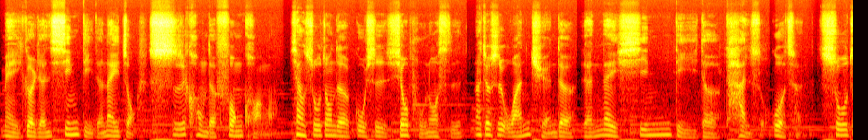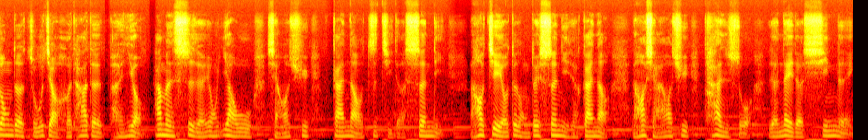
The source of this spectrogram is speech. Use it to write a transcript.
每个人心底的那一种失控的疯狂哦。像书中的故事《修普诺斯》，那就是完全的人类心底的探索过程。书中的主角和他的朋友，他们试着用药物想要去干扰自己的生理。然后借由这种对生理的干扰，然后想要去探索人类的心灵，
